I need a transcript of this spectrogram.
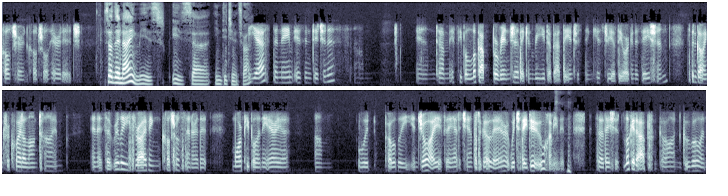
culture and cultural heritage. So the name is is uh, indigenous, right? Yes, the name is indigenous. And um, if people look up Burrinja, they can read about the interesting history of the organization. It's been going for quite a long time, and it's a really thriving cultural center that more people in the area um, would probably enjoy if they had a chance to go there, which they do. I mean, so they should look it up. Go on Google and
